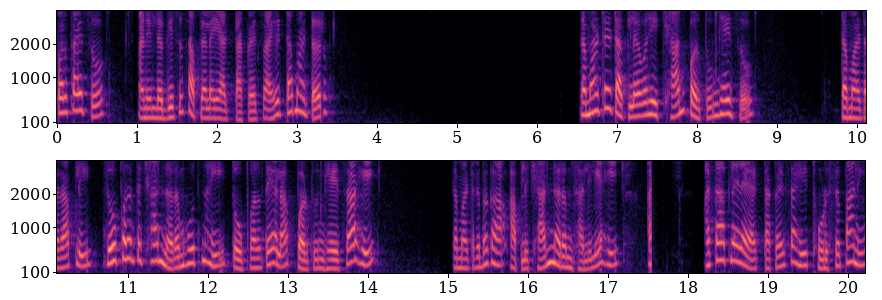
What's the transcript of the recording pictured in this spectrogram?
परतायचं. आणि लगेचच आपल्याला यात टाकायचं आहे टमाटर. टमाटर टाकल्यावर हे छान परतून घ्यायचं. टमाटर आपले जोपर्यंत छान नरम होत नाही तोपर्यंत याला परतून घ्यायचं आहे. टमाटर बघा आपले छान नरम झालेले आहे. आता आपल्याला यात टाकायचं आहे थोडंसं पाणी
